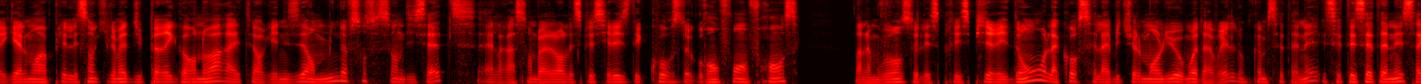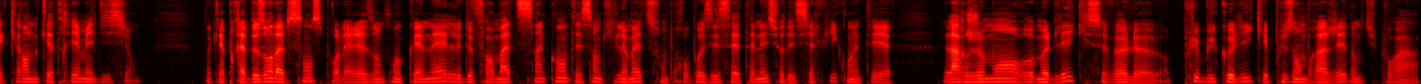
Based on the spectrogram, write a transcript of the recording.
également appelée les 100 km du Périgord Noir, a été organisée en 1977. Elle rassemble alors les spécialistes des courses de grands fonds en France dans la mouvance de l'esprit Spiridon. La course elle a habituellement lieu au mois d'avril, donc comme cette année, et c'était cette année sa 44e édition. Donc après deux ans d'absence, pour les raisons qu'on connaît, les deux formats de 50 et 100 km sont proposés cette année sur des circuits qui ont été largement remodelés, qui se veulent euh, plus bucoliques et plus ombragés. Donc tu pourras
